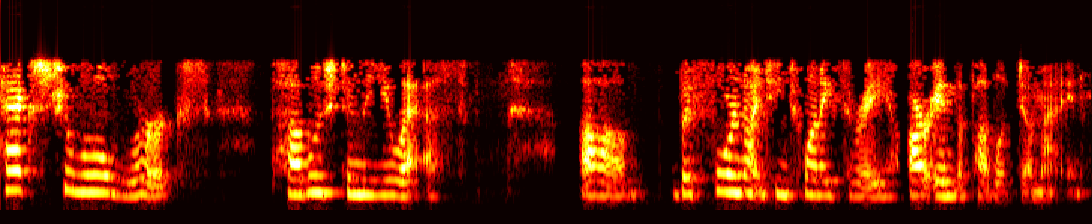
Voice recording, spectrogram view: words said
textual works published in the U.S. Uh, before 1923 are in the public domain.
